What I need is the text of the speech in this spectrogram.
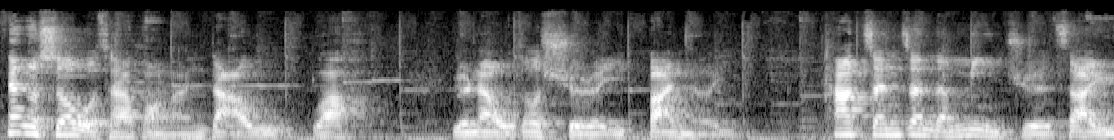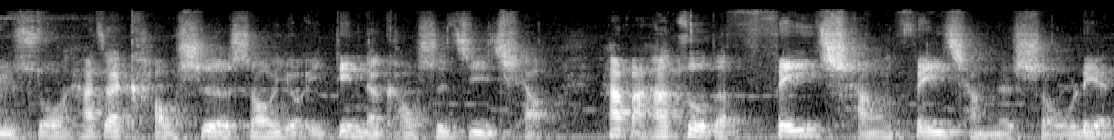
那个时候我才恍然大悟，哇，原来我都学了一半而已。他真正的秘诀在于说，他在考试的时候有一定的考试技巧，他把它做得非常非常的熟练。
